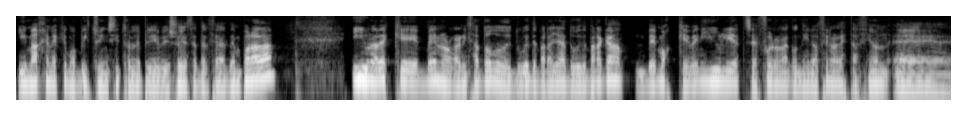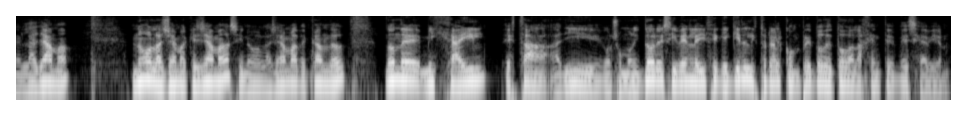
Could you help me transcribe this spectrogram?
imágenes que hemos visto, insisto, en el primer episodio de esta tercera temporada. Y una vez que Ben organiza todo de tú vete para allá, tú vete para acá, vemos que Ben y Juliet se fueron a continuación a la estación eh, La Llama, no la llama que llama, sino la llama de Candle, donde Mikhail está allí con sus monitores y Ben le dice que quiere el historial completo de toda la gente de ese avión.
